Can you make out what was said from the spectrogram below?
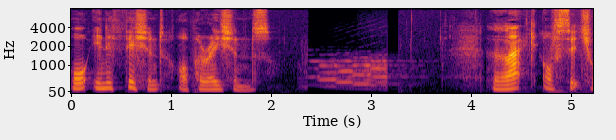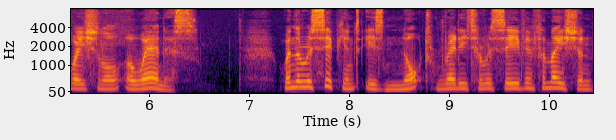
or inefficient operations. Lack of situational awareness. When the recipient is not ready to receive information,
